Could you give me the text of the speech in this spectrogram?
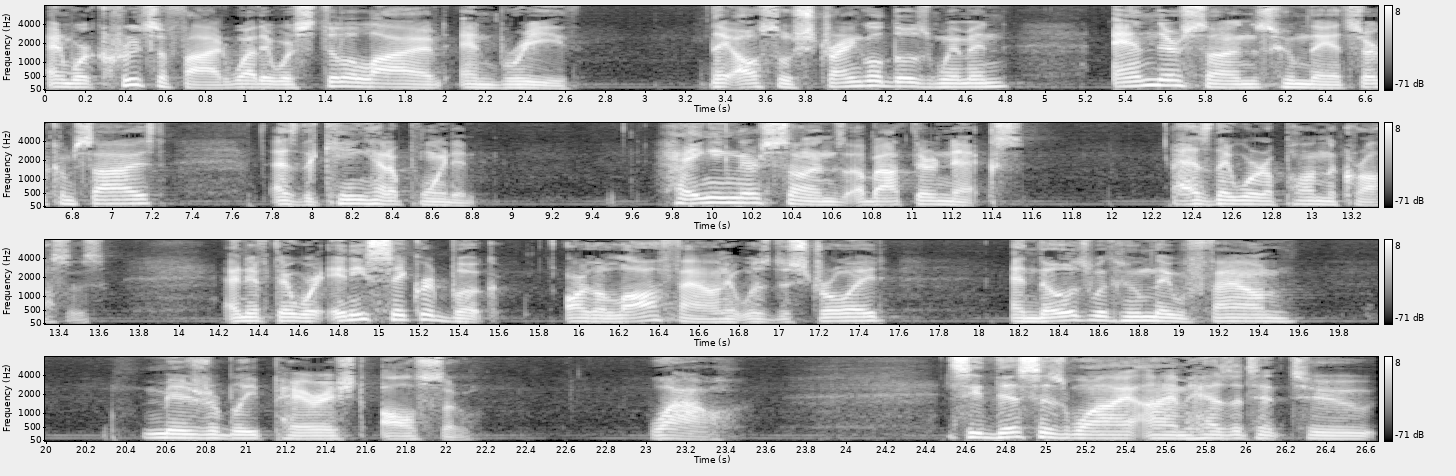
and were crucified while they were still alive and breathed. They also strangled those women and their sons whom they had circumcised, as the king had appointed, hanging their sons about their necks as they were upon the crosses. And if there were any sacred book or the law found, it was destroyed, and those with whom they were found miserably perished also. Wow. See, this is why I'm hesitant to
